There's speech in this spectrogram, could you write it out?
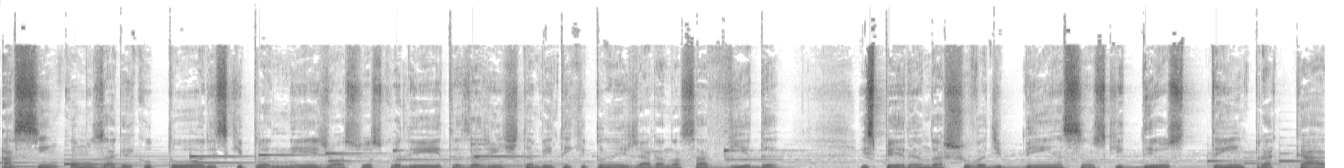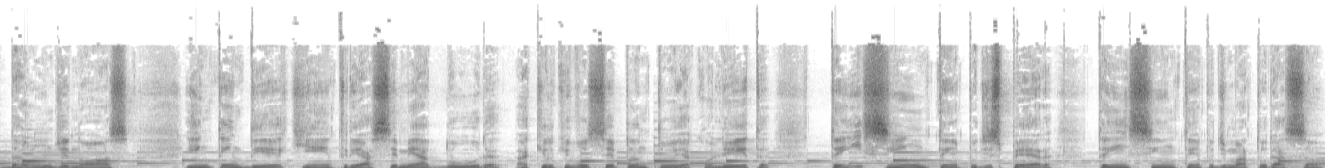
assim como os agricultores que planejam as suas colheitas, a gente também tem que planejar a nossa vida, esperando a chuva de bênçãos que Deus tem para cada um de nós e entender que entre a semeadura, aquilo que você plantou e a colheita, tem sim um tempo de espera, tem sim um tempo de maturação.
